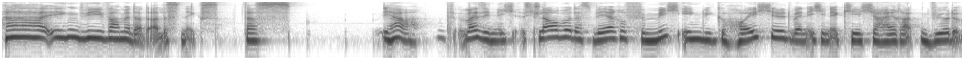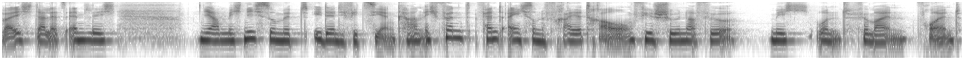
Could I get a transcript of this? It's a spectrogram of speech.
ah, irgendwie war mir das alles nix. Das, ja, weiß ich nicht. Ich glaube, das wäre für mich irgendwie geheuchelt, wenn ich in der Kirche heiraten würde, weil ich da letztendlich ja, mich nicht so mit identifizieren kann. Ich finde fänd eigentlich so eine freie Trauung viel schöner für mich und für meinen Freund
